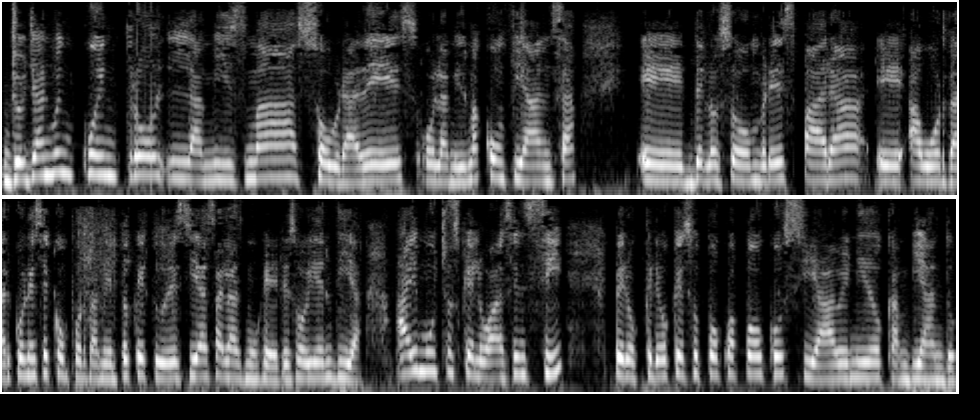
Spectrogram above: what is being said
yo ya no encuentro la misma sobradez o la misma confianza eh, de los hombres para eh, abordar con ese comportamiento que tú decías a las mujeres hoy en día. Hay muchos que lo hacen, sí, pero creo que eso poco a poco sí ha venido cambiando.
